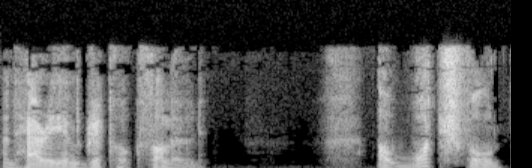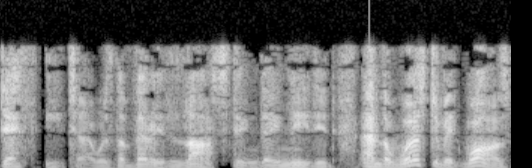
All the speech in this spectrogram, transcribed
and Harry and Griphook followed. A watchful Death Eater was the very last thing they needed, and the worst of it was,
